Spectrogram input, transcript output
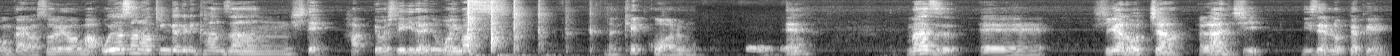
今回はそれをまあおよその金額に換算して発表していきたいと思います。だ結構あるもん。ね。まず、えー、滋賀のおっちゃんランチ2600円。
